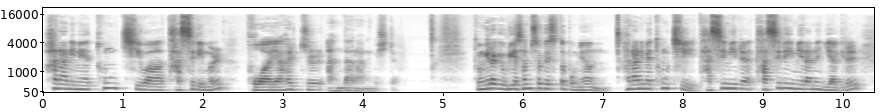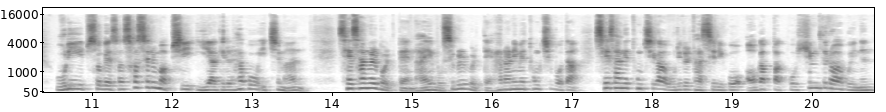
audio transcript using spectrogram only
하나님의 통치와 다스림을 보아야 할 줄 안다라는 것이죠. 동일하게 우리의 삶 속에서도 보면 하나님의 통치, 다스림이라는 이야기를 우리 입속에서 서스름 없이 이야기를 하고 있지만 세상을 볼 때, 나의 모습을 볼 때 하나님의 통치보다 세상의 통치가 우리를 다스리고 억압받고 힘들어하고 있는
